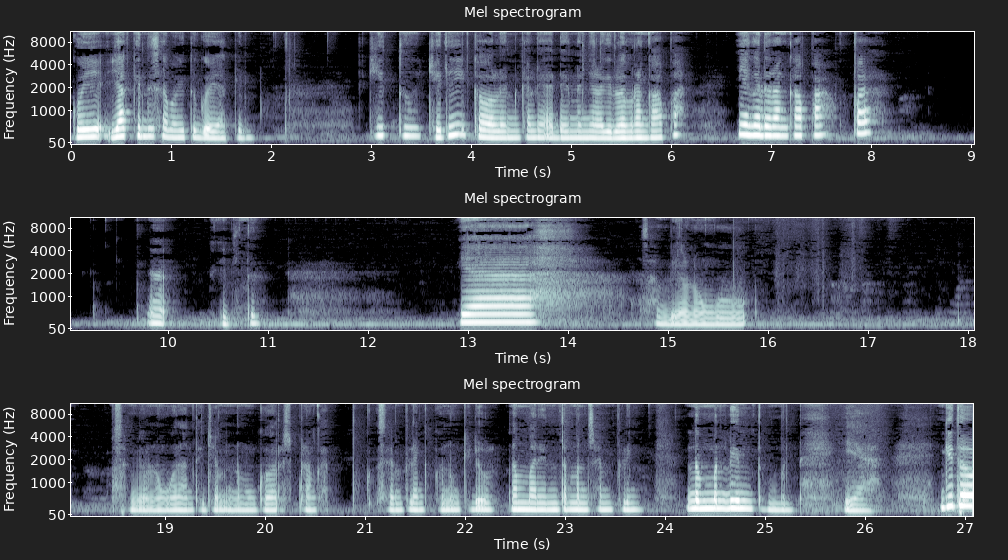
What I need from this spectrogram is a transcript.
Gue yakin sih sama itu gue yakin. Gitu. Jadi kalau lain kali ada yang nanya lagi dalam rangka apa? Ya gak ada rangka apa apa ya gitu. Ya sambil nunggu sambil nunggu nanti jam 6 gue harus berangkat sampling ke Gunung Kidul. Nemenin temen sampling. Nemenin temen. Ya gitu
